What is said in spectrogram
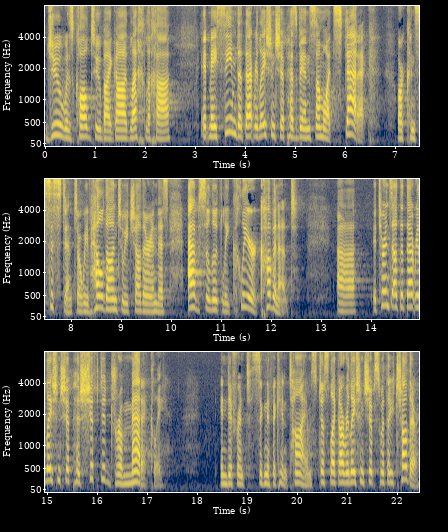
Jew was called to by God, Lech Lecha, it may seem that that relationship has been somewhat static or consistent, or we've held on to each other in this absolutely clear covenant. Uh, it turns out that that relationship has shifted dramatically in different significant times, just like our relationships with each other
